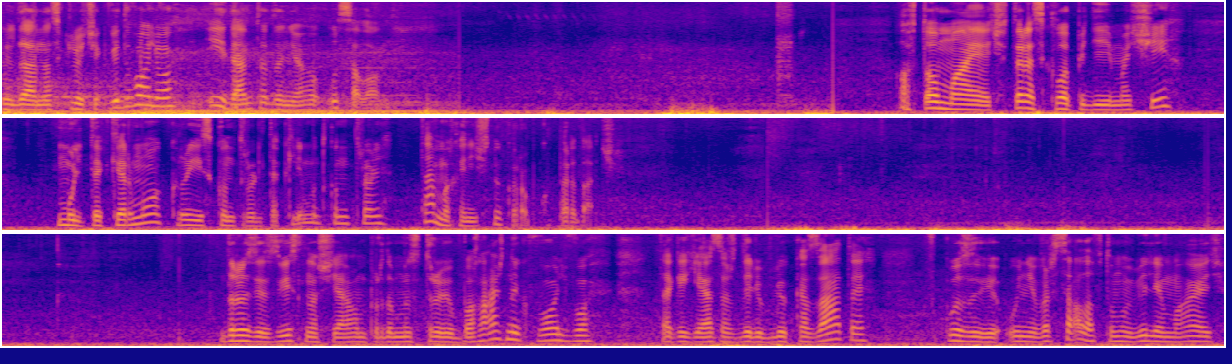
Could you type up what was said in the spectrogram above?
у нас ключик від Volvo і йдемо до нього у салон. Авто має 4 склопідіймачі, мультикермо, круїз-контроль та клімат-контроль та механічну коробку передач. Друзі, звісно ж, я вам продемонструю багажник Volvo, так як я завжди люблю казати, в кузові універсал автомобілі мають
